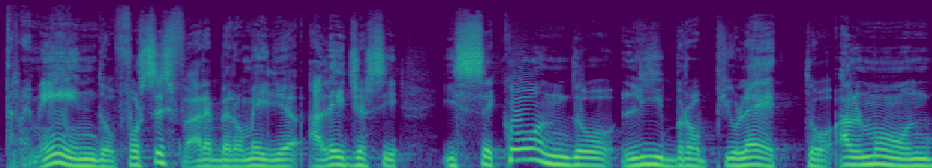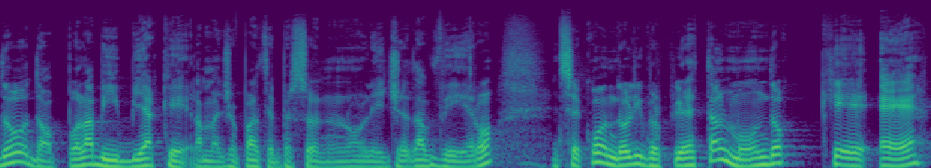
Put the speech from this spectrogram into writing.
tremendo, forse farebbero meglio a leggersi il secondo libro più letto al mondo dopo la Bibbia, che la maggior parte delle persone non legge davvero, il secondo libro più letto al mondo che è,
